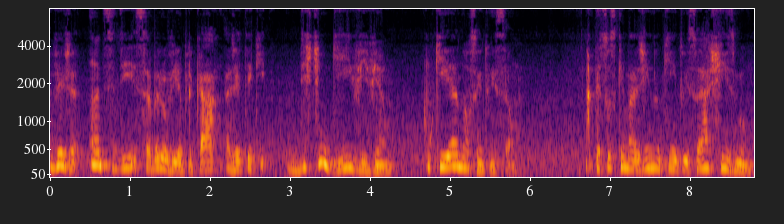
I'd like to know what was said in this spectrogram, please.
Veja, antes de saber ouvir e aplicar, a gente tem que distinguir, Vivian, o que é nossa intuição. Há pessoas que imaginam que intuição é achismo,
